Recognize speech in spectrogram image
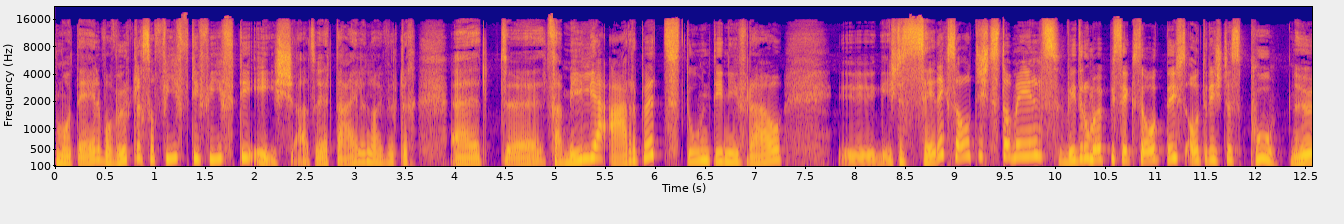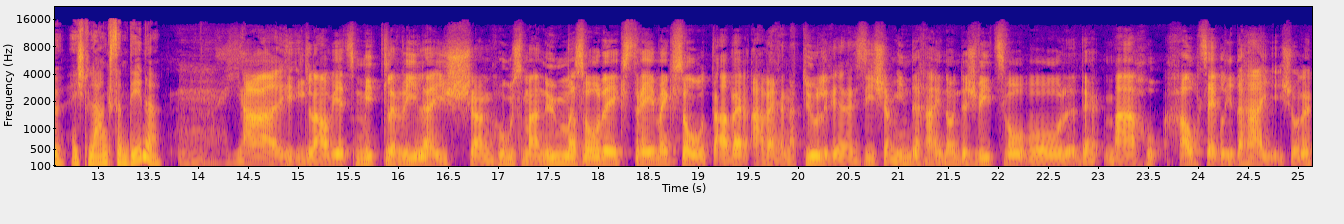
Modell, das wirklich so 50-50 ist. Also ihr teilt euch wirklich äh, die äh, Familienarbeit, du und deine Frau. Äh, ist das sehr exotisch, das Domils? Wiederum etwas Exotisches? Oder ist das, puh, nö, hast du langsam drin? Ja, ich glaube, jetzt mittlerweile ist ein Hausmann nicht mehr so der extreme Exot. Aber, aber natürlich, es ist eine Minderheit noch in der Schweiz, wo, wo der Mann hauptsächlich daheim ist, oder?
